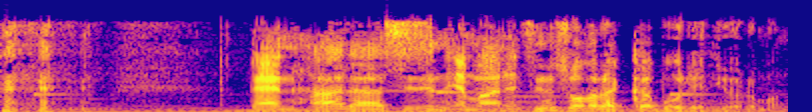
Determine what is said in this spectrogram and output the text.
ben hala sizin emanetiniz olarak kabul ediyorum onu.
